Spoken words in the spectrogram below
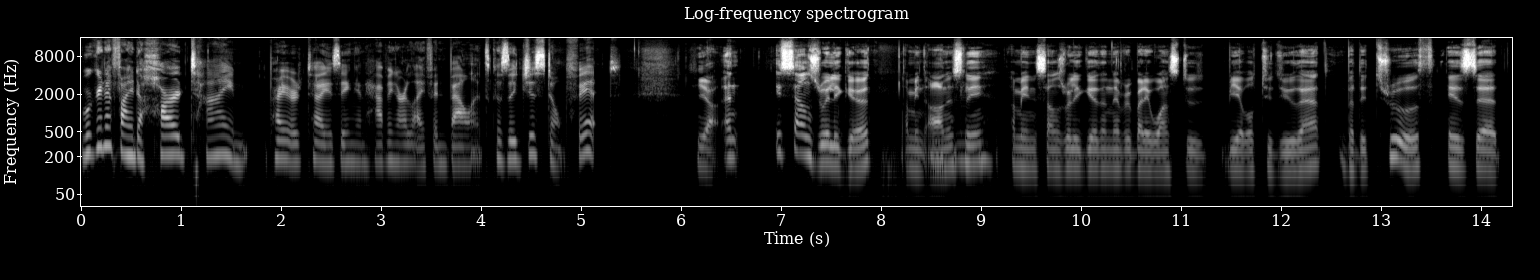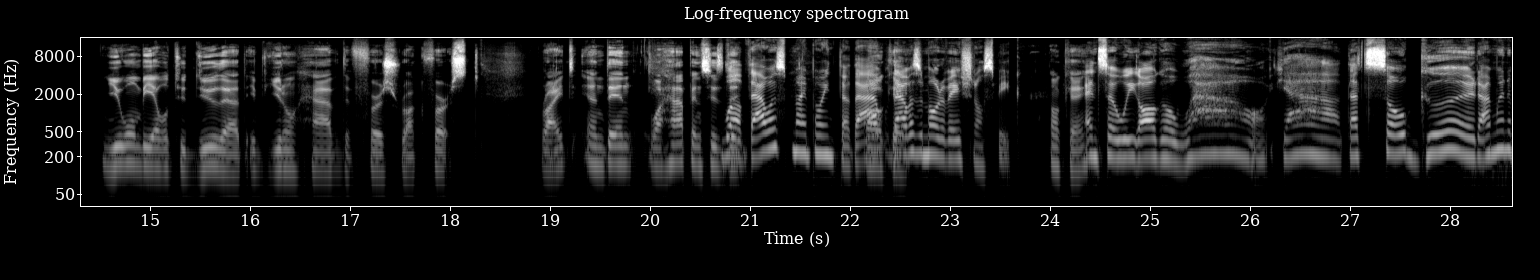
We're going to find a hard time prioritizing and having our life in balance because they just don't fit. Yeah, and it sounds really good. I mean, Mm-hmm. honestly, I mean, it sounds really good, and everybody wants to be able to do that. But the truth is that you won't be able to do that if you don't have the first rock first, right? And then what happens is Well, that that was my point, though. That Okay. that was a motivational speaker, okay, and so we all go, "Wow, yeah, that's so good. I'm going to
